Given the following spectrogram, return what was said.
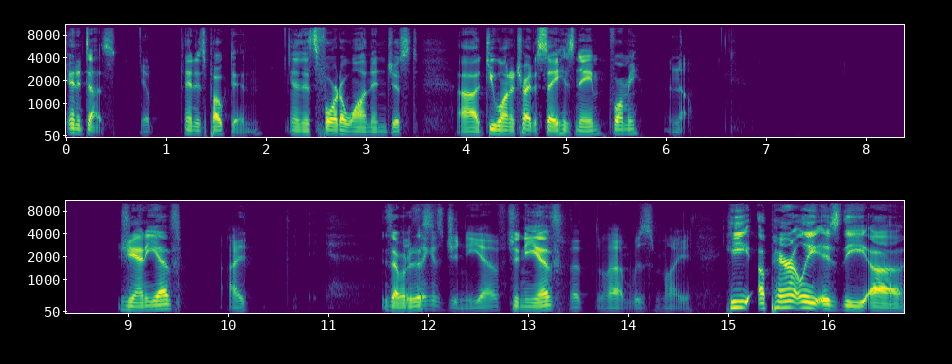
and it does, Yep. and it's poked in, and it's four to one, and just uh, do you want to try to say his name for me, No. Dzhaniyev? I. Is that what it is? I think it's Genev. Genev. That that was my He apparently is the uh,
